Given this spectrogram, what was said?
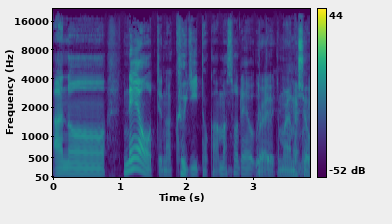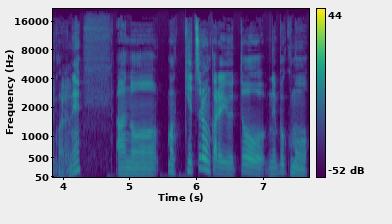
あのネオっていうのは釘とかまあそれを打っておいてもらいましょう Right. からねあのまあ、結論から言うと、ね、僕も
